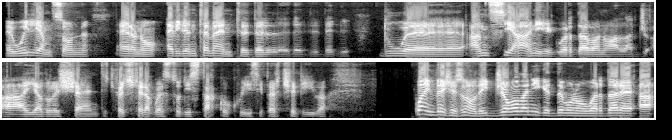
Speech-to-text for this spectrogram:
e Williamson erano evidentemente del, del, del, due anziani che guardavano alla, agli adolescenti, cioè c'era questo distacco qui, si percepiva. Qua invece sono dei giovani che devono guardare a,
